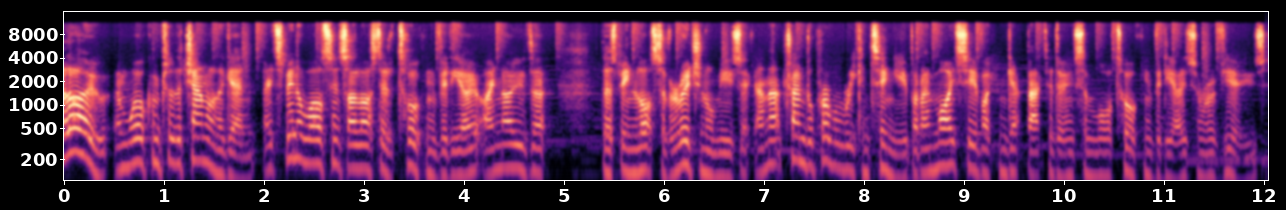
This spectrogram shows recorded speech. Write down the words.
Hello and welcome to the channel again. It's been a while since I last did a talking video. I know that there's been lots of original music and that trend will probably continue but I might see if I can get back to doing some more talking videos and reviews.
